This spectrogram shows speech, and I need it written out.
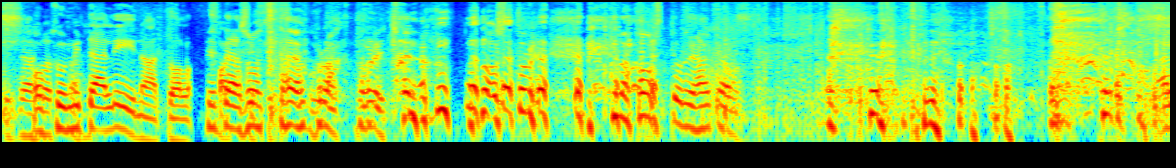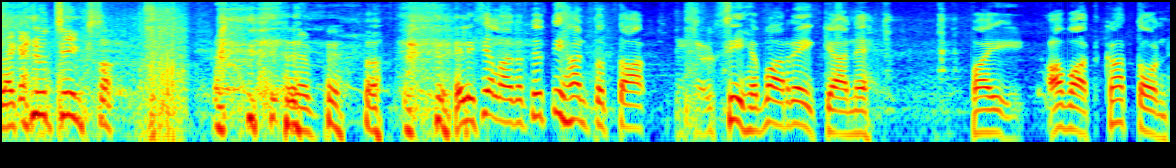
Pitää Onko sulla mitään liinaa tuolla Pitää soittaa joku traktori tai joku nosturi, nosturi hakeva. Äläkä nyt sinksa. Eli sä laitat nyt ihan tota, siihen vaan reikään ne, vai avaat katon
